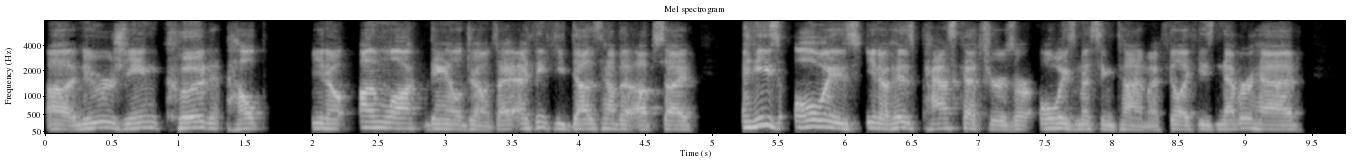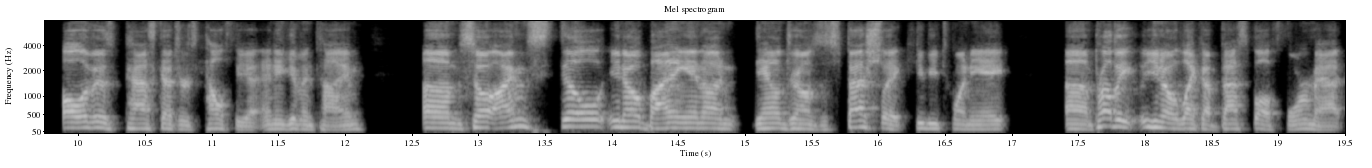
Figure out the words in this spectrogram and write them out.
uh, a new regime could help, you know, unlock Daniel Jones. I, I think he does have the upside. And he's always, you know, his pass catchers are always missing time. I feel like he's never had all of his pass catchers healthy at any given time. Um, so I'm still, you know, buying in on Daniel Jones, especially at QB 28. Um, probably, you know, like a best ball format.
